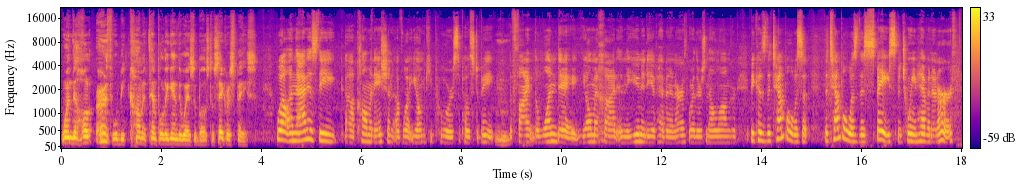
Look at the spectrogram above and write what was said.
when the whole earth will become a temple again, the way it's supposed to, sacred space. Well, and that is the uh, culmination of what Yom Kippur is supposed to be. Mm-hmm. The fine, the one day, Yom Echad, in the unity of heaven and earth, where there's no longer because the temple was a, the temple was this space between heaven and earth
